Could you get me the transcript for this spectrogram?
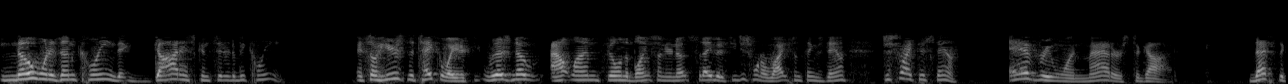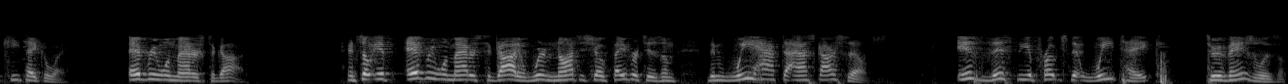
no one is unclean that God has considered to be clean. And so here's the takeaway. If you, there's no outline fill in the blanks on your notes today, but if you just want to write some things down, just write this down. Everyone matters to God. That's the key takeaway. Everyone matters to God. And so if everyone matters to God and we're not to show favoritism, then we have to ask ourselves, is this the approach that we take to evangelism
